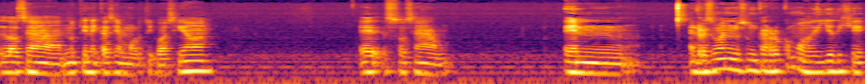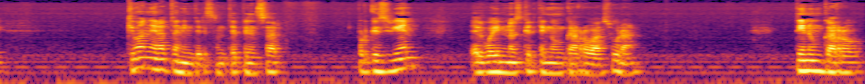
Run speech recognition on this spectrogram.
o sea, no tiene casi amortiguación. Es, o sea, en, en resumen, no es un carro cómodo. Y yo dije, qué manera tan interesante pensar. Porque si bien el güey no es que tenga un carro basura, tiene un carro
